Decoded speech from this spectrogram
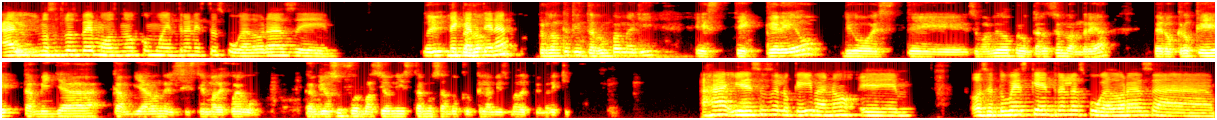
al, nosotros vemos, ¿no? Cómo entran estas jugadoras de, oye, de perdón, cantera. perdón que te interrumpa, Meli, este, creo, digo, este, se me olvidó preguntárselo a Andrea, pero creo que también ya cambiaron el sistema de juego, cambió su formación y están usando creo que la misma del primer equipo. Ajá, y eso es a lo que iba, ¿no? Eh, o sea, tú ves que entran las jugadoras a,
